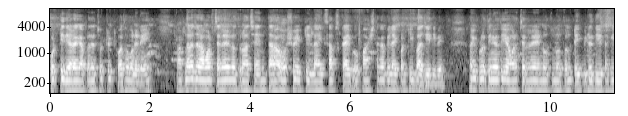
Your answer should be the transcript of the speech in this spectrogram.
কোডটি দেওয়ার আগে আপনাদের ছোট্ট একটি কথা বলে নেই। আপনারা যারা আমার চ্যানেলে নতুন আছেন, তারা অবশ্যই একটি লাইক সাবস্ক্রাইব ও পাশে থাকা বেল আইকনটি বাজিয়ে দিবেন। আমি প্রতিনিয়তই আমার চ্যানেলে নতুন নতুন টেক ভিডিও দিয়ে থাকি,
